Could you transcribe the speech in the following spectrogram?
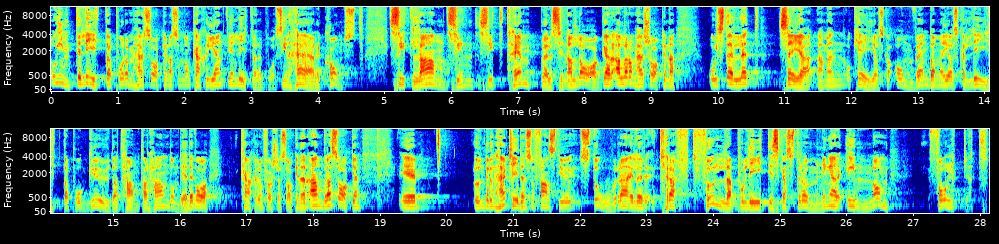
Och inte lita på de här sakerna som de kanske egentligen litade på, sin härkomst, sitt land, sin, sitt tempel, sina lagar, alla de här sakerna. Och istället säga, ja, men okej, jag ska omvända mig, jag ska lita på Gud, att han tar hand om det. Det var kanske den första saken. Den andra saken, eh, under den här tiden så fanns det ju stora eller kraftfulla politiska strömningar inom folket.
